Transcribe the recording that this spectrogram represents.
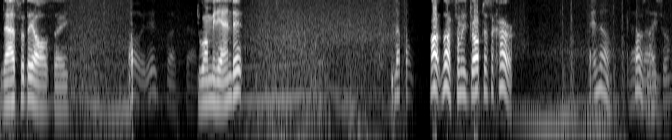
That's what they all say. You want me to end it? No, Oh, look, somebody dropped us a car. I know. That was nice. um,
